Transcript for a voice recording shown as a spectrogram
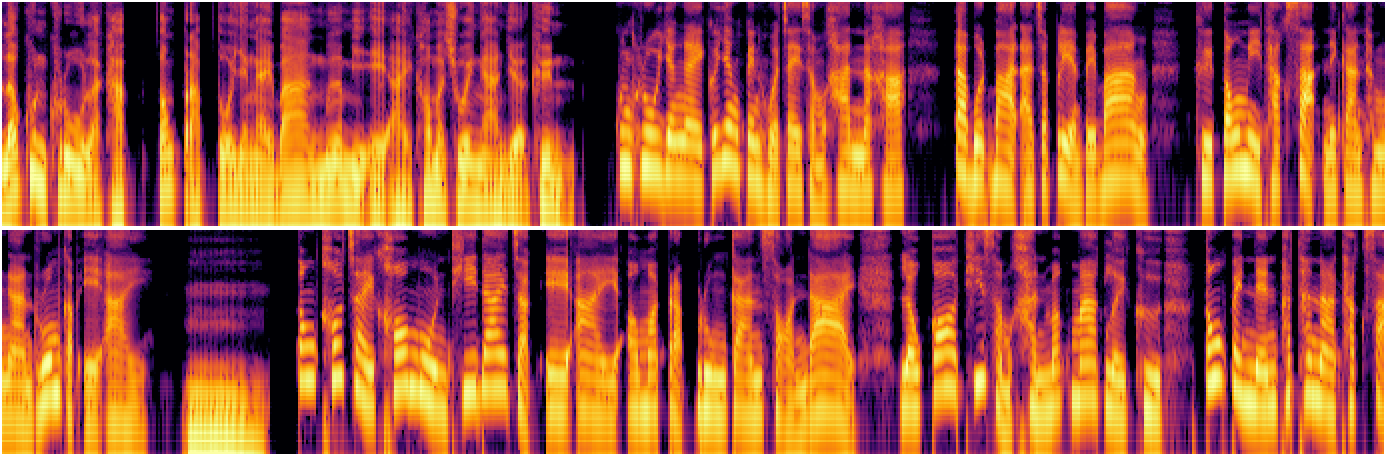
แล้วคุณครูล่ะครับ ต้องปรับตัวยังไงบ้างเมื่อมี AI เข้ามาช่วยงานเยอะขึ้น คุณครูยังไงก็ยังเป็นหัวใจสำคัญนะคะ แต่บทบาทอาจจะเปลี่ยนไปบ้าง คือต้องมีทักษะในการทำงานร่วมกับ AI อืม ต้องเข้าใจข้อมูลที่ได้จาก AI เอามาปรับปรุงการสอนได้ แล้วก็ที่สำคัญมาก ๆ เลยคือ ต้องไปเน้นพัฒนาทักษะ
